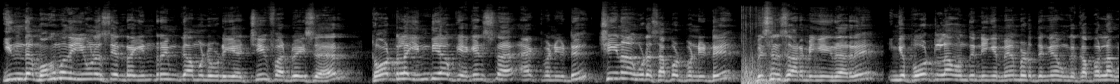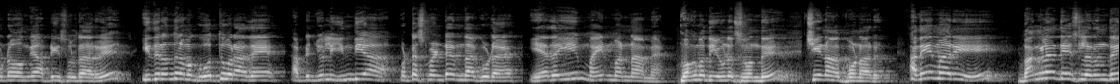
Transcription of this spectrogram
இந்த முகமது யூனஸ் என்ற இன்ட்ரீம் கவர்மெண்டுடைய சீஃப் அட்வைசர் டோட்டலாக இந்தியாவுக்கு எகென்ஸ்டா ஆக்ட் பண்ணிட்டு சீனா கூட சப்போர்ட் பண்ணிட்டு பிசினஸ் ஆரம்பிங்கிறாரு இங்க போர்ட்லாம் வந்து நீங்க மேம்படுத்துங்க உங்க கப்பல்லாம் கொண்டு வாங்க அப்படின்னு சொல்றாரு. இது வந்து நமக்கு ஒத்து வராதே அப்படின்னு சொல்லி இந்தியா ப்ரொட்டஸ்ட் பண்ணிட்டே இருந்தா கூட எதையும் மைண்ட் பண்ணாம முகமது யூனஸ் வந்து சீனாவுக்கு போனாரு. அதே மாதிரி பங்களாதேஷ்ல இருந்து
